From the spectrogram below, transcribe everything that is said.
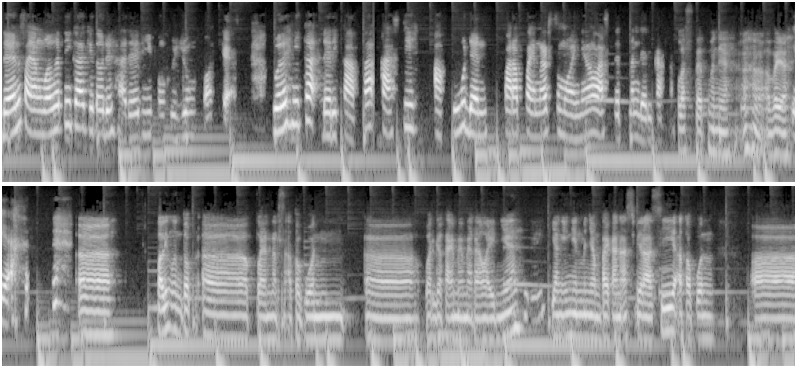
Dan sayang banget nih kak, kita udah ada di penghujung podcast. Boleh nih kak, dari kakak kasih aku dan para planner semuanya last statement dari kakak. Last statement ya, apa ya? Iya. Yeah. uh, paling untuk uh, planners ataupun uh, warga KMMRL lainnya mm-hmm. yang ingin menyampaikan aspirasi ataupun uh,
